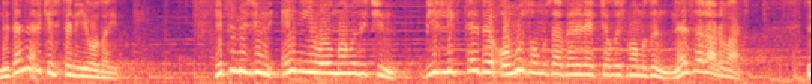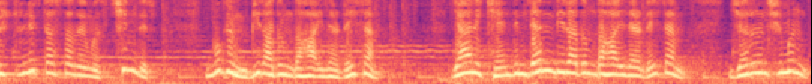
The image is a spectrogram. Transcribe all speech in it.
Neden herkesten iyi olayım? Hepimizin en iyi olmamız için birlikte ve omuz omuza vererek çalışmamızın ne zararı var? Üstünlük tasladığımız kimdir? Bugün bir adım daha ilerideysem yani kendimden bir adım daha ilerideysem yarışımın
